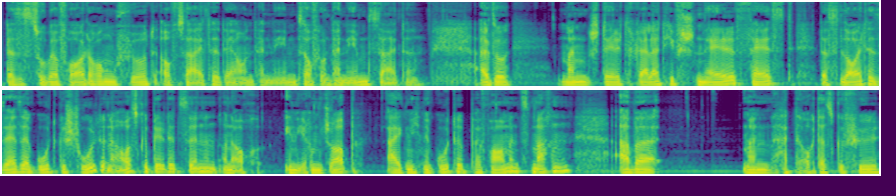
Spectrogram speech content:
dass es zu Überforderungen führt auf Seite der Unternehmens, auf Unternehmensseite. Also man stellt relativ schnell fest, dass Leute sehr, sehr gut geschult und ausgebildet sind und auch in ihrem Job eigentlich eine gute Performance machen, aber man hat auch das Gefühl,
